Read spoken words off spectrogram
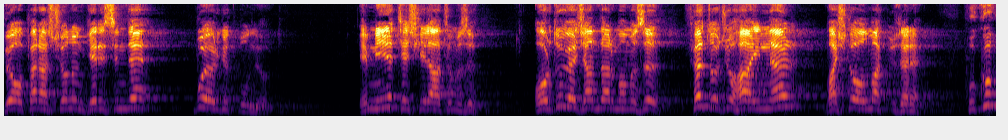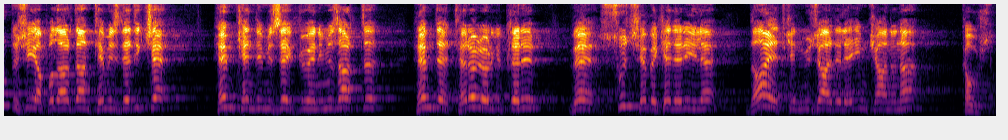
ve operasyonun gerisinde bu örgüt bulunuyordu. Emniyet teşkilatımızı, ordu ve jandarmamızı FETÖ'cü hainler başta olmak üzere hukuk dışı yapılardan temizledikçe hem kendimize güvenimiz arttı hem de terör örgütleri ve suç şebekeleriyle daha etkin mücadele imkanına kavuştuk.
